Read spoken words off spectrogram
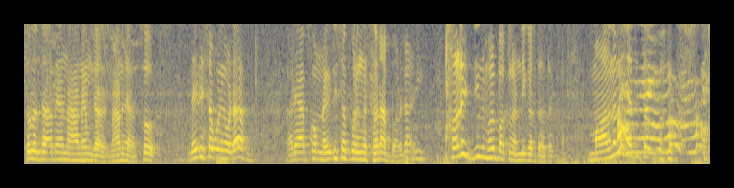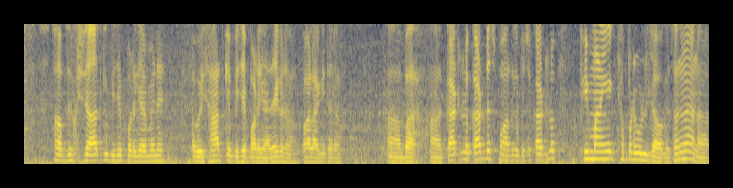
चलो जाते हैं, नहाने हम जा नहाने जा सो नहीं डिस्टर्ब करेंगे बेटा अरे आपको हम नहीं डिस्टर्ब करेंगे, सर आप बड़का खड़ी दिन भर बकलंडी करता था। मारना नहीं जाता तब अब देखो, इस हाथ के पीछे पड़ गया मैंने। अब इस हाथ के पीछे पड़ गया, देख रहा हूँ पाला की तरह। हाँ वाह हाँ काट लो काट लो इसको हाथ के पीछे काट लो। फिर माने एक थप्पड़ उड़ जाओगे, समझ में ना?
